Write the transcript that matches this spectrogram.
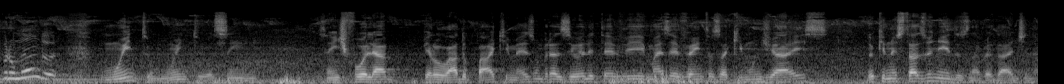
para o mundo. Muito, muito, assim, se a gente for olhar pelo lado PAC mesmo, o Brasil ele teve mais eventos aqui mundiais do que nos Estados Unidos, na verdade, né?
